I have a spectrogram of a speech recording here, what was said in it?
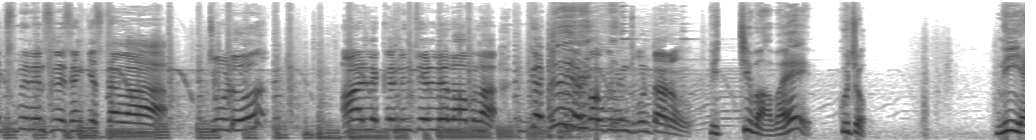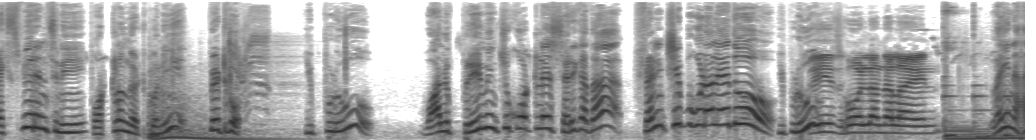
ఎక్స్పీరియన్స్ని శంకిస్తావా? చూడు వాళ్ళు ఇక్కడి నుంచి వెళ్ళే లోపల గట్టిగా కౌగిలించుకుంటారు. పిచ్చి బాబాయ్ కూర్చో. నీ ఎక్స్పీరియన్స్ని పొట్లం కట్టుకొని పెట్టుకో. ఇప్పుడు వాళ్ళు ప్రేమించుకోవట్లేదు సరికదా ఫ్రెండ్షిప్ కూడా లేదు. ఇప్పుడు please hold on the line లైనా.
